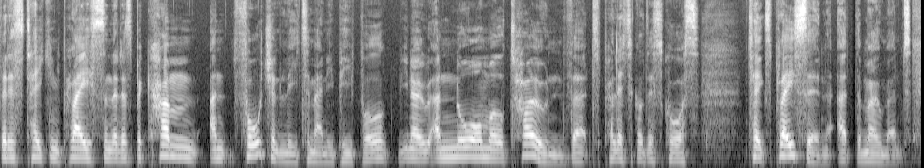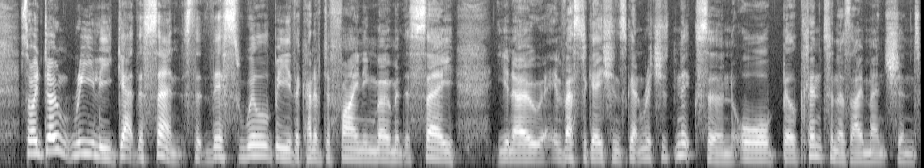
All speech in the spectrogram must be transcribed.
that is taking place, and that has become, unfortunately, to many people, you know, a normal tone that political discourse takes place in at the moment. So I don't really get the sense that this will be the kind of defining moment that, say, you know, investigations against Richard Nixon or Bill Clinton, as I mentioned,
